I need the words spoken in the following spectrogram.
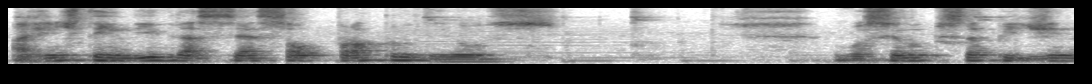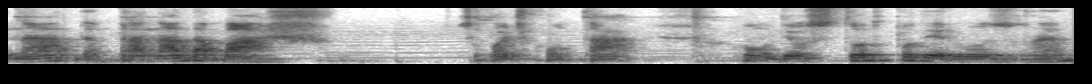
a gente tem livre acesso ao próprio Deus você não precisa pedir nada para nada abaixo. Você pode contar com o Deus Todo-Poderoso, né?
